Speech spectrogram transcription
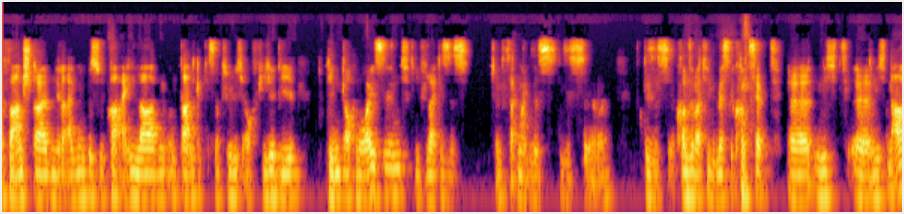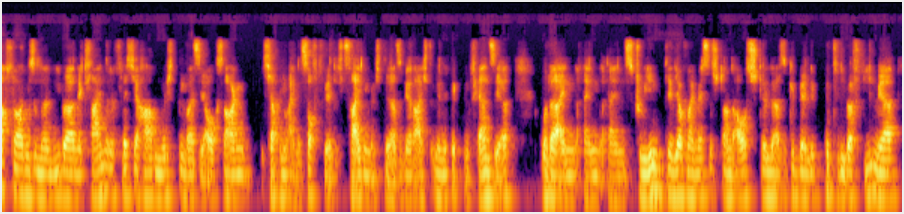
veranstalten, ihre eigenen Besucher einladen. Und dann gibt es natürlich auch viele, die, die auch neu sind, die vielleicht dieses ich sag mal, dieses, dieses, äh, dieses konservative Messekonzept äh, nicht, äh, nicht nachfragen, sondern lieber eine kleinere Fläche haben möchten, weil sie auch sagen, ich habe nur eine Software, die ich zeigen möchte. Also mir reicht im Endeffekt ein Fernseher oder ein, ein, ein Screen, den ich auf meinem Messestand ausstelle. Also gib mir bitte lieber viel mehr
